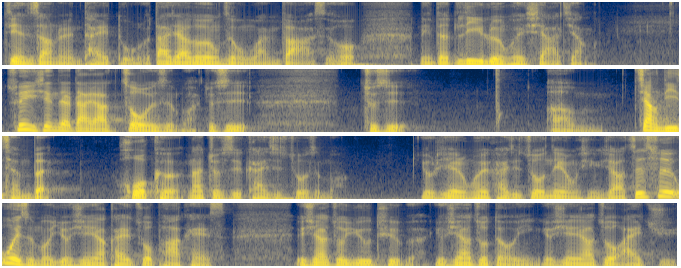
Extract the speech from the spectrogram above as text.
电商的人太多了，大家都用这种玩法的时候，你的利润会下降。所以现在大家做的是什么？就是就是，嗯，降低成本获客，那就是开始做什么？有些人会开始做内容行销，这是为什么有些人要开始做 Podcast，有些人要做 YouTube，有些人要做抖音，有些人要做 IG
